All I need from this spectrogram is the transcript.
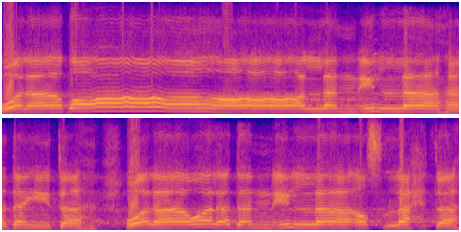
ولا ضالا إلا هديته ولا ولدا إلا أصلحته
